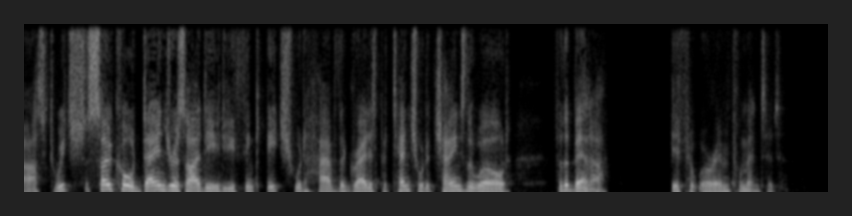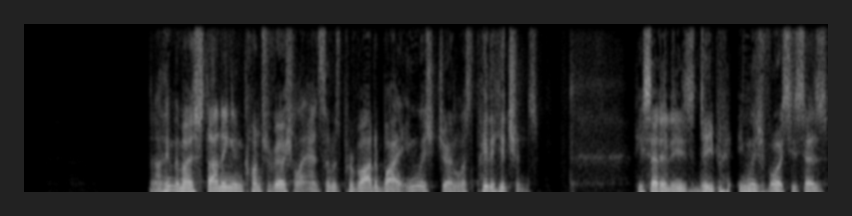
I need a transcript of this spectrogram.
asked, which so-called dangerous idea do you think each would have the greatest potential to change the world for the better if it were implemented? And I think the most stunning and controversial answer was provided by English journalist Peter Hitchens. He said in his deep English voice, he says,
